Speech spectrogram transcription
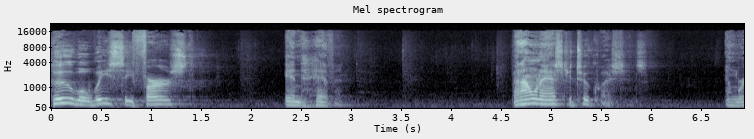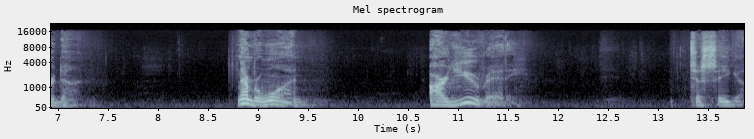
Who will we see first in heaven? But I want to ask you two questions, and we're done. Number one, are you ready to see God?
